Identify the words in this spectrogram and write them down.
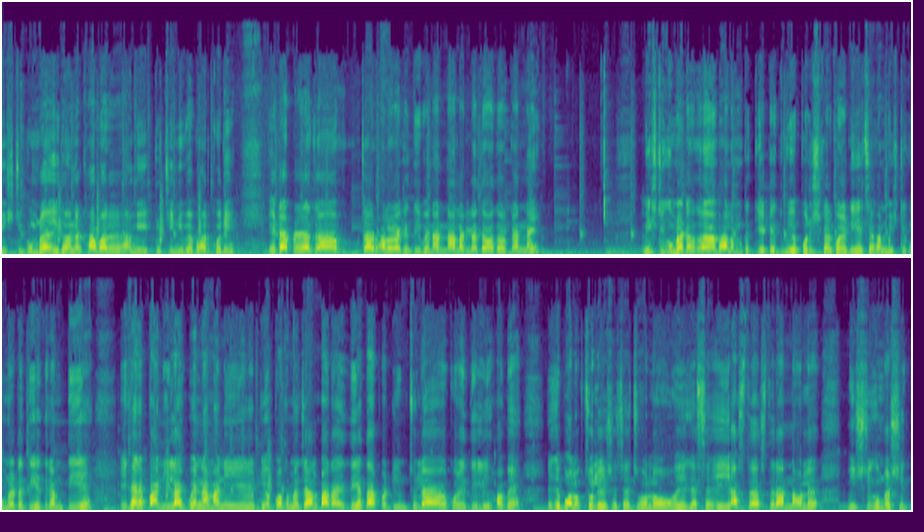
মিষ্টি কুমড়া এই ধরনের খাবারের আমি একটু চিনি ব্যবহার করি। এটা আপনারা যা, যার ভালো লাগে দিবেন আর না লাগলে দেওয়া দরকার নাই। মিষ্টি কুমড়াটা ভালো মতো কেটে ধুয়ে পরিষ্কার করে নিয়েছি। এখন মিষ্টি কুমড়াটা দিয়ে দিলাম। দিয়ে এখানে পানি লাগবে না মানে প্রথমে জাল বাড়ায় দিয়ে তারপর ডিম চুলা করে দিলেই হবে। এই যে বলক চলে এসেছে, ঝোলও হয়ে গেছে। এই আস্তে আস্তে রান্না হলে মিষ্টি কুমড়া সিদ্ধ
